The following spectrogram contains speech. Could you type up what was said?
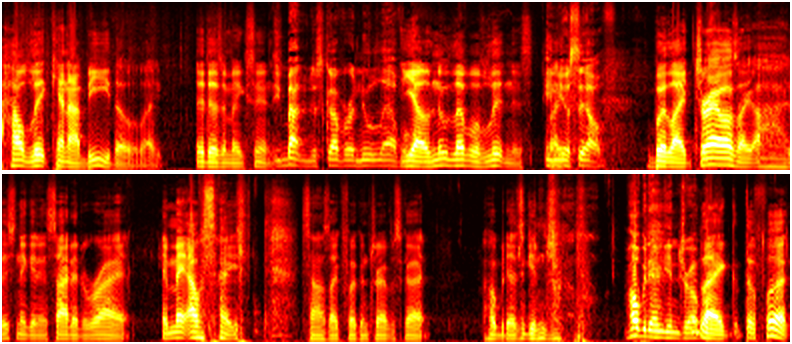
how lit can I be though? Like it doesn't make sense. You're about to discover a new level. Yeah, a new level of litness. in Like, yourself. But like Trav, I was like, ah, this nigga decided to riot. It may I was like, sounds like fucking Travis Scott. Hope he doesn't get in trouble. Hope he doesn't get in trouble. like the fuck.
